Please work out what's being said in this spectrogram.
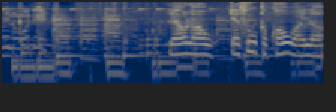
ไม่รู้ดิ แล้วเราจะสู้กับเขาไหวเหรอ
